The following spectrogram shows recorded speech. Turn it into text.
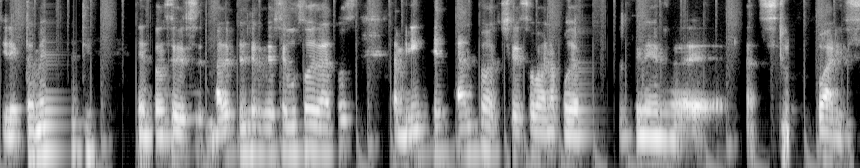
directamente. Entonces, va a depender de ese uso de datos, también qué tanto acceso van a poder tener eh, los usuarios.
